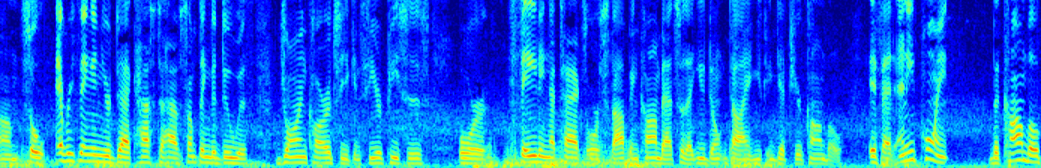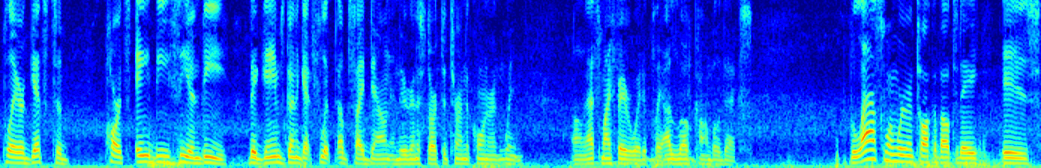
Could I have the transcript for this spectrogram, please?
Um, so everything in your deck has to have something to do with drawing cards so you can see your pieces, or fading attacks or stopping combat so that you don't die and you can get to your combo. If at any point the combo player gets to parts A, B, C, and D, the game's going to get flipped upside down and they're going to start to turn the corner and win. Um, that's my favorite way to play. I love combo decks. The last one we're going to talk about today is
